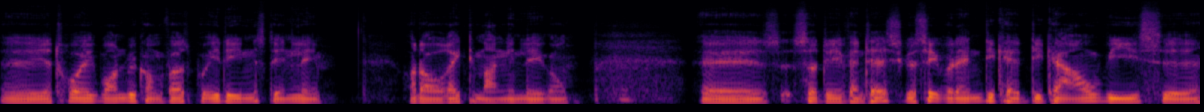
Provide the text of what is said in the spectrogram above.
Øh, jeg tror ikke, Brøndby kom først på et eneste indlæg, og der var rigtig mange indlæg over. Mm. Øh, så, så det er fantastisk at se, hvordan de kan, de kan afvise øh,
